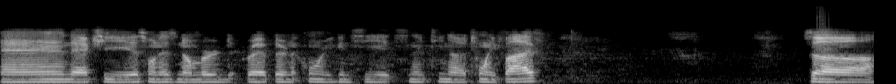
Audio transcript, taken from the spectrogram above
And actually, this one is numbered right up there in the corner. You can see it's 19 out of 25. So,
